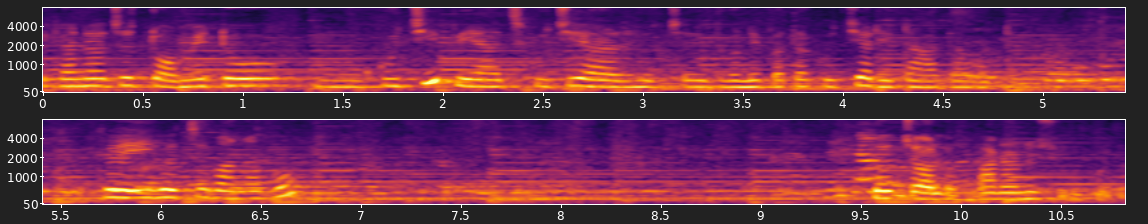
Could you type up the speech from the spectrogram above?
এখানে হচ্ছে টমেটো কুচি, পেঁয়াজ কুচি আর হচ্ছে ধনে পাতা কুচি আর এটা আদা বাটা। তো এই হচ্ছে বানাবো। তো চলো, বানানো শুরু করি।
